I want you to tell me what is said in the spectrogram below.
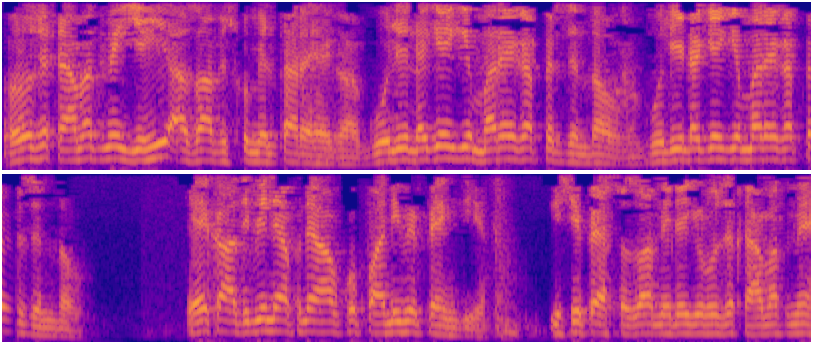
روز قیامت میں یہی عذاب اس کو ملتا رہے گا۔ گولی لگے گی، مرے گا، پھر زندہ ہوگا۔ گولی لگے گی، مرے گا، پھر زندہ ہوگا۔ ایک آدمی نے اپنے آپ کو پانی میں پھینک دیا۔ اسی پہ سزا ملے گی روز قیامت میں۔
